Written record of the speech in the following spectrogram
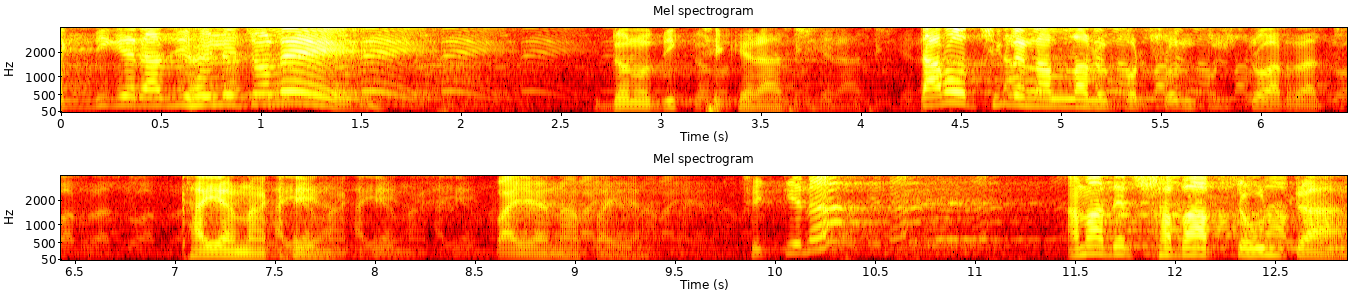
একদিকে রাজি হইলে চলে, দোনো দিক থেকে রাজি। তারও ছিলেন আল্লাহর উপর সন্তুষ্ট আর রাজি। খাইয়া না খাইয়া, পাইয়া না পাইয়া। ঠিক কি না? আমাদের স্বভাবটা উল্টা।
